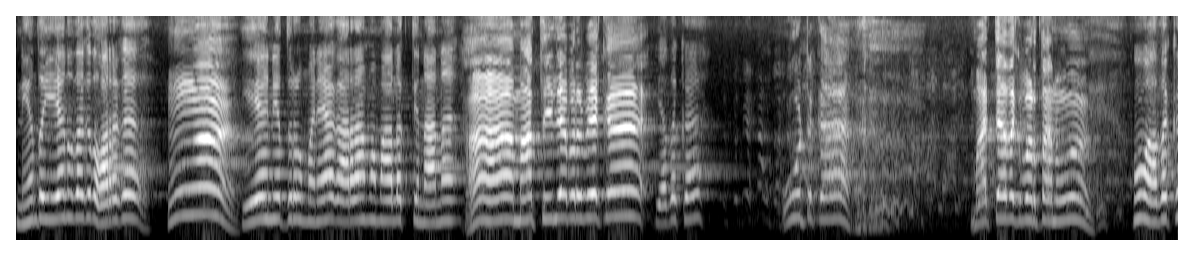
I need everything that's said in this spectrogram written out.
ನಿಂದ ಏನದಾಗದ ಹೊರಗ? ಏನಿದ್ರು ಮನ್ಯಾಗ ಆರಾಮ ಮಾಲಕ್ತಿ ನಾನು. ಮತ್ತೆ ಇಲ್ಲೇ ಬರ್ಬೇಕ. ಎದಕ್ಕ? ಊಟಕ್ಕ. ಮತ್ತೆ ಅದಕ್ಕೆ ಬರ್ತಾನು? ಹ್ಞೂ ಅದಕ್ಕ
